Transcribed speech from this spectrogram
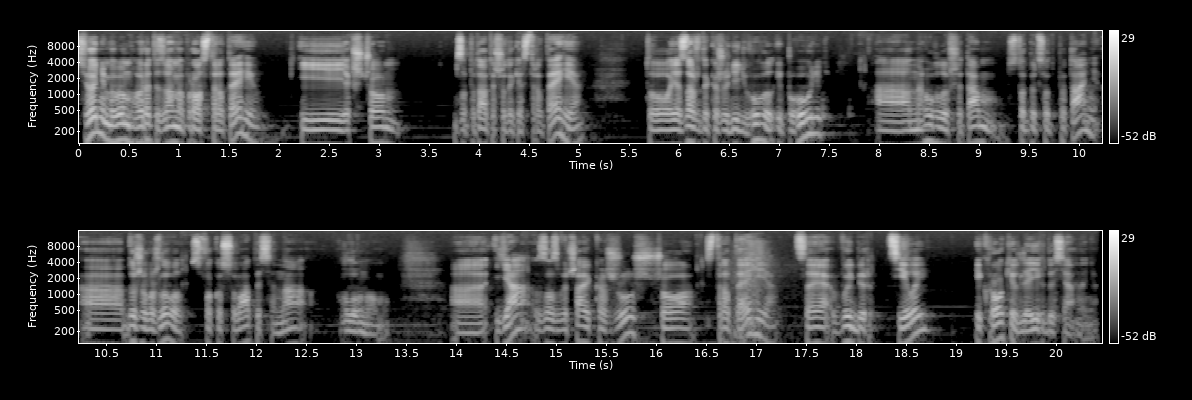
Сьогодні ми будемо говорити з вами про стратегію. І якщо запитати, що таке стратегія, то я завжди кажу: йдіть в Google і погугліть. А нагугливши там 100-500 питань, дуже важливо сфокусуватися на головному. Я зазвичай кажу, що стратегія це вибір цілей і кроків для їх досягнення.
